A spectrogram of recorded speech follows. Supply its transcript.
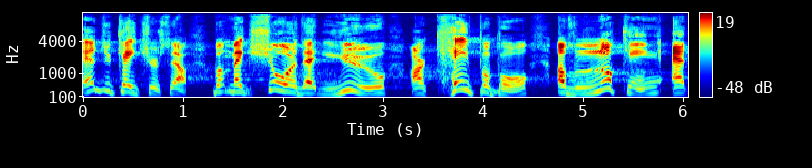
educate yourself, but make sure that you are capable of looking at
